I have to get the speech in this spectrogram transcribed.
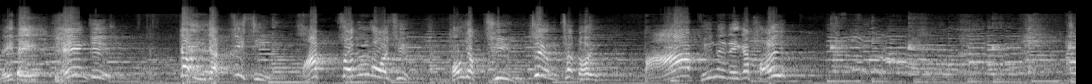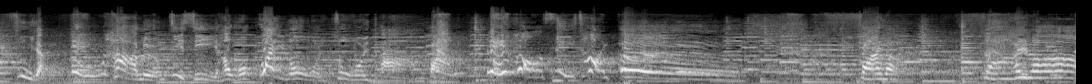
你哋听住，今日之事不准外传，倘若传将出去，打断你哋嘅腿。夫人，等下两之时候我归来再谈吧。你何时才快啦，快啦！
